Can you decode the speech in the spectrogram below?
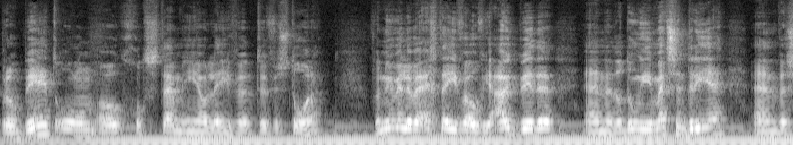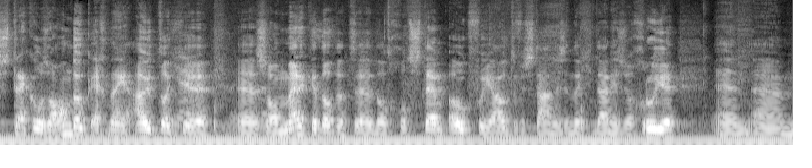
probeert om ook Gods stem in jouw leven te verstoren. Voor nu willen we echt even over je uitbidden. En eh, dat doen we hier met z'n drieën. En we strekken onze hand ook echt naar je uit dat je eh, zal merken dat, het, dat Gods stem ook voor jou te verstaan is en dat je daarin zal groeien. En ehm,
